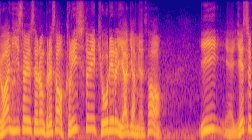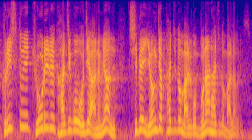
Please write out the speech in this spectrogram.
요한 이서에서는 그래서 그리스도의 교리를 이야기하면서 이 예, 예수 그리스도의 교리를 가지고 오지 않으면 집에 영접하지도 말고 문안하지도 말라 그랬어요.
